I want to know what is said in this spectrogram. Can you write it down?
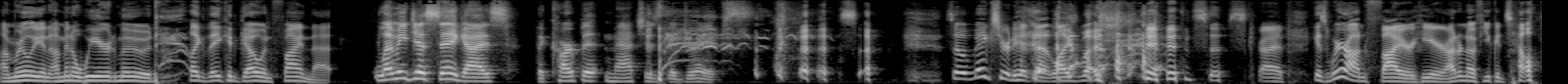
I'm really in, I'm in a weird mood. like they could go and find that. let me just say, guys, the carpet matches the drapes. so, so make sure to hit that like button and subscribe because we're on fire here. I don't know if you could tell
